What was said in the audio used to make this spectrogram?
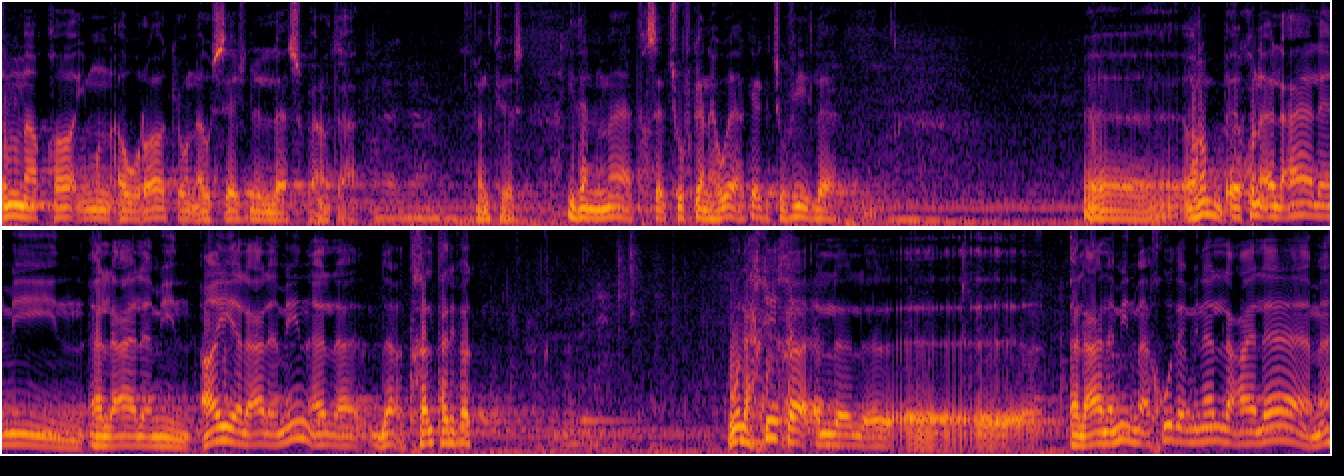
إما قائم أو راكع أو ساجد لله سبحانه وتعالى. فهمت كيفاش؟ إذا ما تخسر تشوف كان هواه هكاك تشوفيه لا. آه، رب قلنا العالمين العالمين. أي العالمين؟ دخلت تعريفك. ال- آه، العالمين مأخوذة من العلامة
